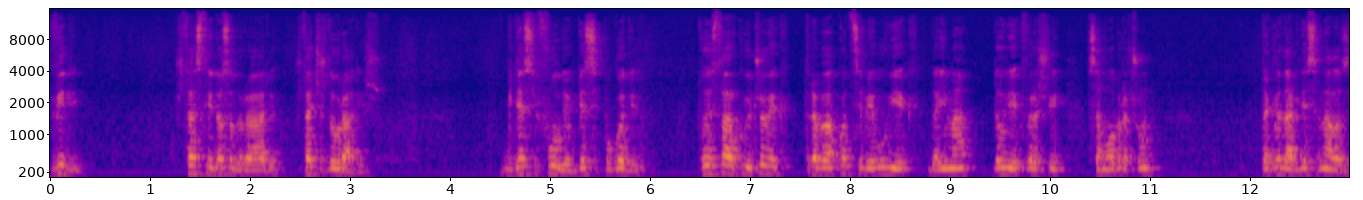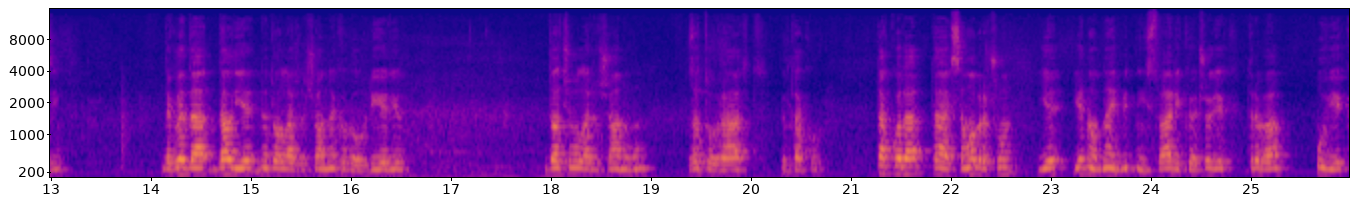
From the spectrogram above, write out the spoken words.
vidi šta si ti do sad uradio šta ćeš da uradiš gdje si fulio, gdje si pogodio. To je stvar koju čovjek treba kod sebe uvijek da ima da uvijek vrši samoobračun da gleda gdje se nalazi, da gleda da li je ne do Allah nekoga uvrijedio, da li će mu Allah Žešanu za to vratiti, ili tako? Tako da taj samobračun je jedna od najbitnijih stvari koje čovjek treba uvijek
